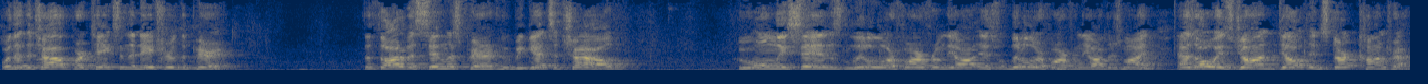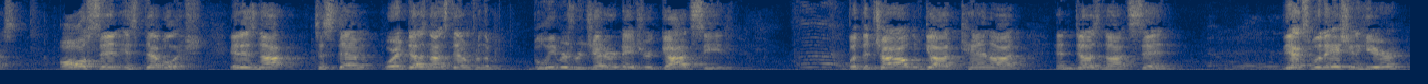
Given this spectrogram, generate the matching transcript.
or that the child partakes in the nature of the parent. The thought of a sinless parent who begets a child who only sins little or far from the is little or far from the author's mind. As always, John dealt in stark contrast. All sin is devilish. It is not to stem, or it does not stem from the believer's regenerate nature, God's seed, but the child of God cannot and does not sin. The explanation here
